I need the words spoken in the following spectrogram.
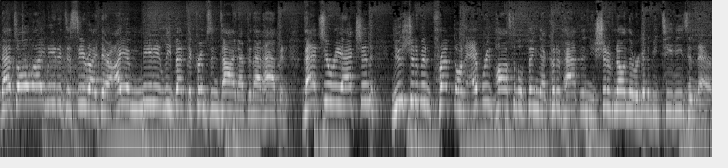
That's all I needed to see right there. I immediately bet the Crimson Tide after that happened. That's your reaction? You should have been prepped on every possible thing that could have happened. You should have known there were going to be TVs in there.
